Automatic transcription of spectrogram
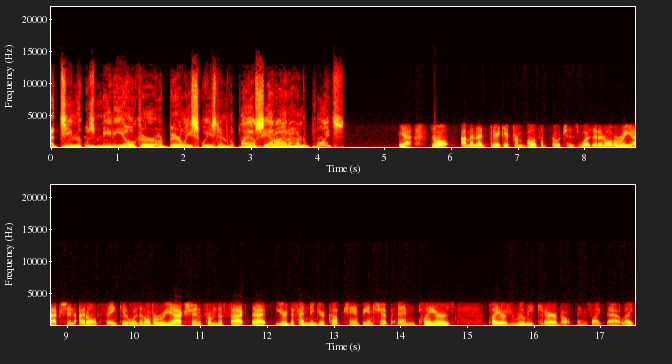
a team that was mediocre or barely squeezed into the playoffs, Seattle had 100 points. Yeah. So I'm going to take it from both approaches. Was it an overreaction? I don't think it was an overreaction from the fact that you're defending your cup championship and players players really care about things like that. Like,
